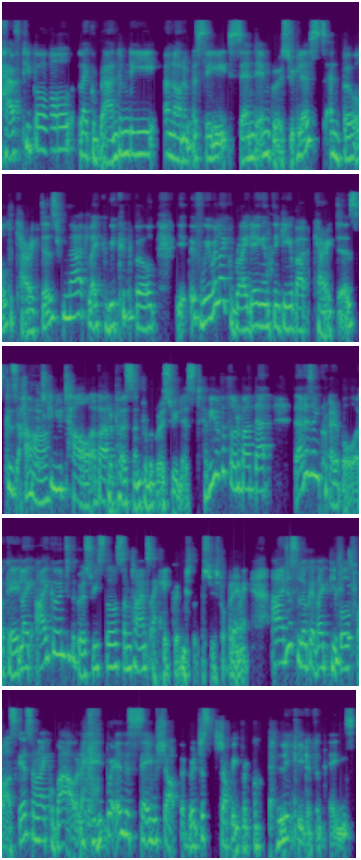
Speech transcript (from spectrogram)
have people like randomly, anonymously send in grocery lists and build characters from that? Like, we could build, if we were like writing and thinking about characters, because how Uh-huh. much can you tell about a person from a grocery list? Have you ever thought about that? That is incredible. Okay. Like, I go into the grocery store sometimes. I hate going to the grocery store, but anyway, I just look at like people's baskets. I'm like, wow, like we're in the same shop, but we're just shopping for completely different things.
